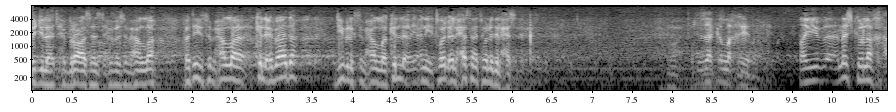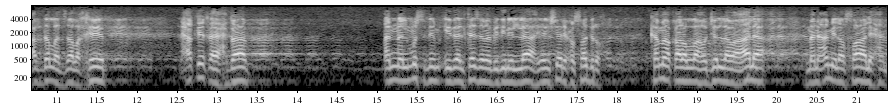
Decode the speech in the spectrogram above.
رجلها تحب رأسها تحبها سبحان الله. فتجي سبحان الله كل عبادة تجيب لك سبحان الله كل يعني تولد الحسنة تولد الحسنة. جزاك الله خير. طيب نشكر الأخ عبد الله جزاه الله خير. الحقيقة يا أحباب أن المسلم إذا التزم بدين الله ينشرح صدره. كما قال الله جل وعلا من عمل صالحا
